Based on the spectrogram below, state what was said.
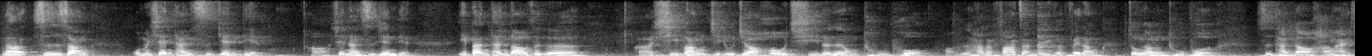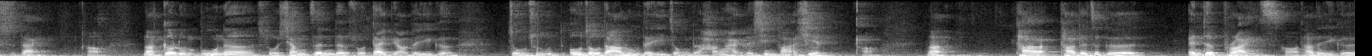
那事实上。我们先谈时间点，啊，先谈时间点。一般谈到这个啊，西方基督教后期的那种突破，啊，就是它的发展的一个非常重要的突破，是谈到航海时代，啊，那哥伦布呢所象征的、所代表的一个走出欧洲大陆的一种的航海的新发现啊。那它它的这个 enterprise 啊，它的一个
